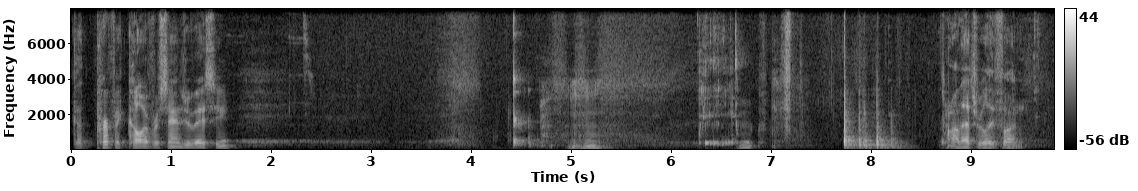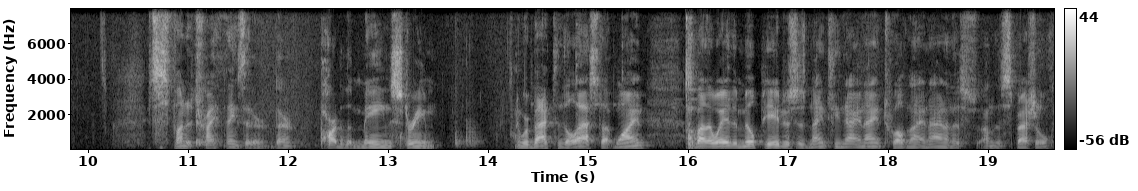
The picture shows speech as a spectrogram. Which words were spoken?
Got perfect color for Sangiovese. Mm-hmm. Mm. Oh, that's really fun. It's just fun to try things that, are, that aren't part of the mainstream. And we're back to the last up wine. And by the way, the Mil Piedras is $19.99, $12.99 on this on this special,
